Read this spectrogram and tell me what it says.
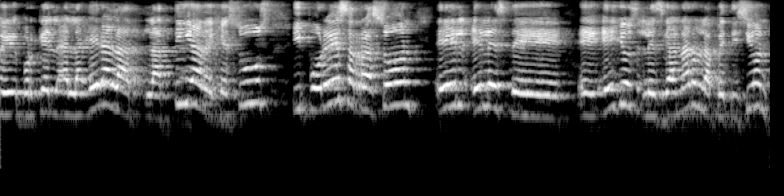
eh, porque era la, tía de Jesús y por esa razón él, él este, eh, ellos les ganaron la petición,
